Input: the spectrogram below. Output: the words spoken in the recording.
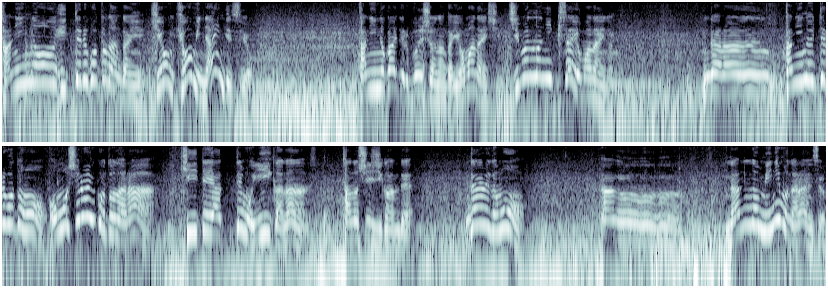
他人の言ってることなんかに基本興味ないんですよ。他人の書いてる文章なんか読まないし、自分の日記さえ読まないのに。だから、他人の言ってることも面白いことなら聞いてやってもいいかななんですよ。楽しい時間で。だけれども、あのー何の身にもならないんですよ。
